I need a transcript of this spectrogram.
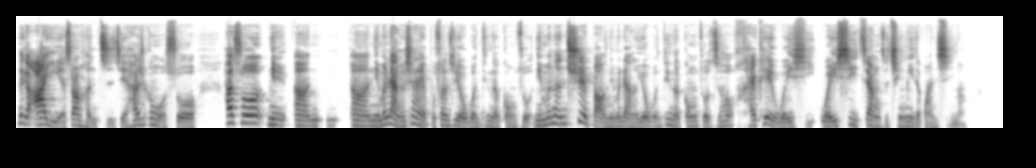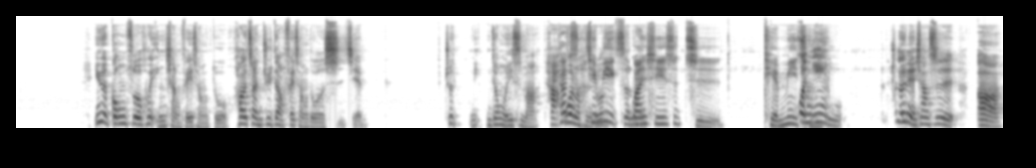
那个阿姨也算很直接，她就跟我说，她说你，呃呃，你们两个现在也不算是有稳定的工作，你们能确保你们两个有稳定的工作之后，还可以维系维系这样子亲密的关系吗？因为工作会影响非常多，它会占据掉非常多的时间。就你，你懂我意思吗？他问了很多，亲密关系是指甜蜜程度，婚姻就有点像是啊、呃，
